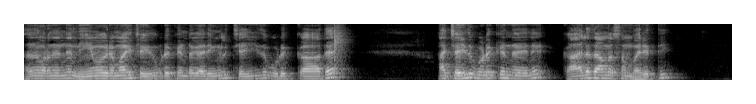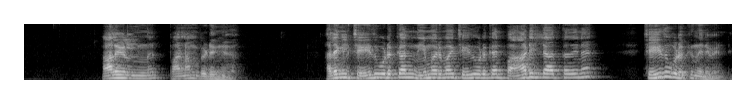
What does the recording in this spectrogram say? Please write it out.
അതെന്ന് പറഞ്ഞു കഴിഞ്ഞാൽ നിയമപരമായി ചെയ്തു കൊടുക്കേണ്ട കാര്യങ്ങൾ ചെയ്തു കൊടുക്കാതെ ആ ചെയ്തു കൊടുക്കുന്നതിന് കാലതാമസം വരുത്തി ആളുകളിൽ നിന്ന് പണം പിടുങ്ങുക അല്ലെങ്കിൽ ചെയ്തു കൊടുക്കാൻ നിയമപരമായി ചെയ്തു കൊടുക്കാൻ പാടില്ലാത്തതിന് ചെയ്തു കൊടുക്കുന്നതിന് വേണ്ടി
